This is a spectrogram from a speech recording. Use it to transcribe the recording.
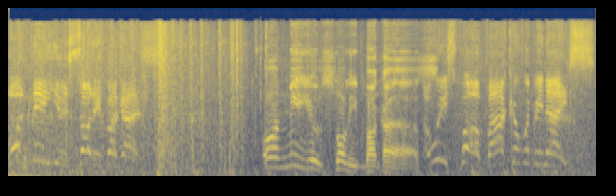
On me, you sorry buggers! On me, you slolly A buggers! wee spot of backup would be nice.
